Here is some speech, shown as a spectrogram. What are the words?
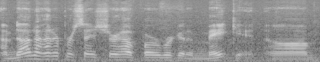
I'm not 100% sure how far we're going to make it. Um,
